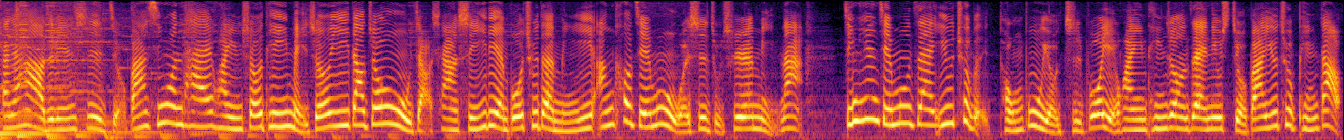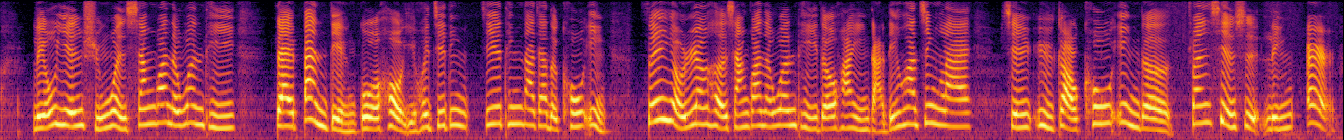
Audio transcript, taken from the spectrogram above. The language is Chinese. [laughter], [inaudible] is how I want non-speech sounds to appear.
大家好，这边是九八新闻台，欢迎收听每周一到周五早上十一点播出的名医安扣节目，我是主持人米娜。今天节目在 YouTube 同步有直播，也欢迎听众在 News 九八 YouTube 频道留言询问相关的问题。在半点过后也会接听接听大家的 call in，所以有任何相关的问题都欢迎打电话进来。先预告 call in 的专线是零二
